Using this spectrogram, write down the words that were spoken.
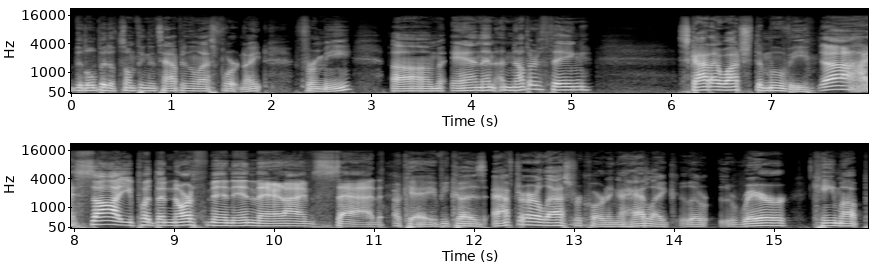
little bit of something that's happened in the last fortnight for me. Um, and then another thing, Scott, I watched the movie. Ah, I saw you put the Northman in there, and I'm sad. Okay, because after our last recording, I had like the, the rare came up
